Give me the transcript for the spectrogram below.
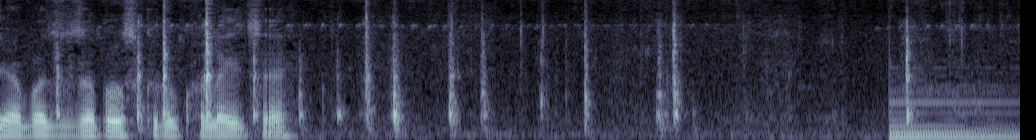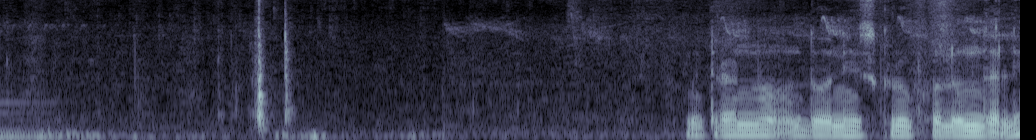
या बाजूचा पण स्क्रू खोलायचा आहे. मित्रांनो दोन्ही स्क्रू खोलून झाले.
